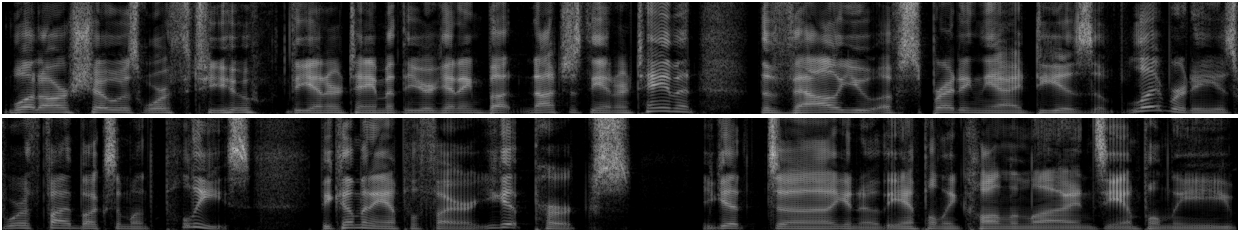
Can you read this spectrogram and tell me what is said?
what our show is worth to you, the entertainment that you're getting, but not just the entertainment, the value of spreading the ideas of liberty is worth five bucks a month. Please become an amplifier. You get perks. You get, uh, you know, the AMP only call-in lines, the AMP only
